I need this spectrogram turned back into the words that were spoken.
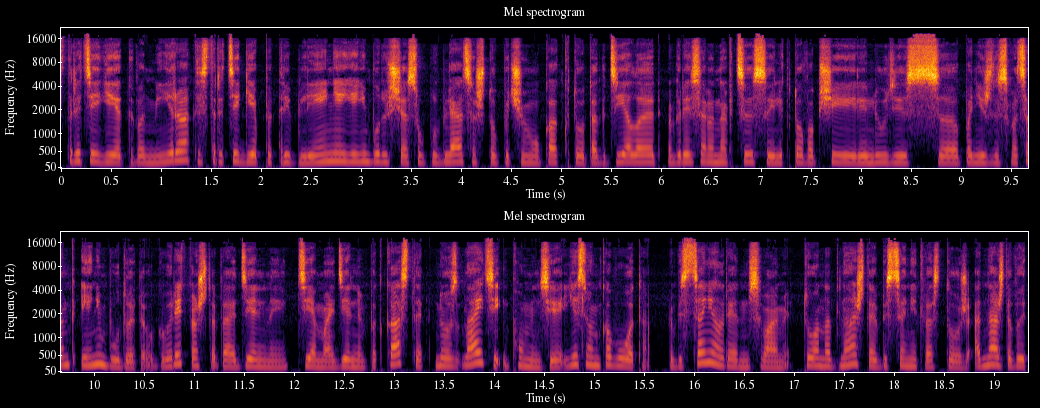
стратегия этого мира, это стратегия потребления. Я не буду сейчас углубляться, что, почему, как, кто так делает, агрессоры, нарциссы или кто вообще, или люди с пониженной самооценкой. Я не буду этого говорить, потому что это отдельные темы, отдельные подкасты. Но знаете и помните, если он кого-то обесценил рядом с вами, то он однажды обесценит вас тоже. Однажды вы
